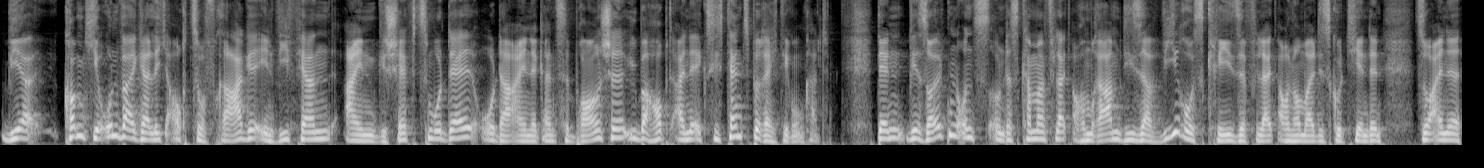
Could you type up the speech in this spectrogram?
Wir kommt hier unweigerlich auch zur Frage, inwiefern ein Geschäftsmodell oder eine ganze Branche überhaupt eine Existenzberechtigung hat. Denn wir sollten uns, und das kann man vielleicht auch im Rahmen dieser Viruskrise vielleicht auch nochmal diskutieren, denn so, eine,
